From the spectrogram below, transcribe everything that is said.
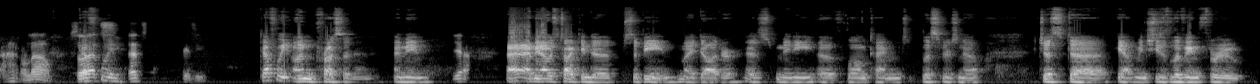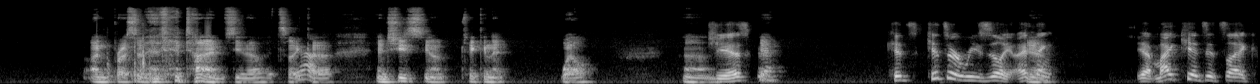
i don't know so Definitely. that's that's crazy Definitely unprecedented. I mean, Yeah. I, I mean, I was talking to Sabine, my daughter, as many of longtime listeners know. Just, uh, yeah, I mean, she's living through unprecedented times, you know? It's like, Yeah. uh, and she's, you know, taking it well. Um, she is Yeah. kids kids are resilient i Yeah. think yeah my kids it's like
